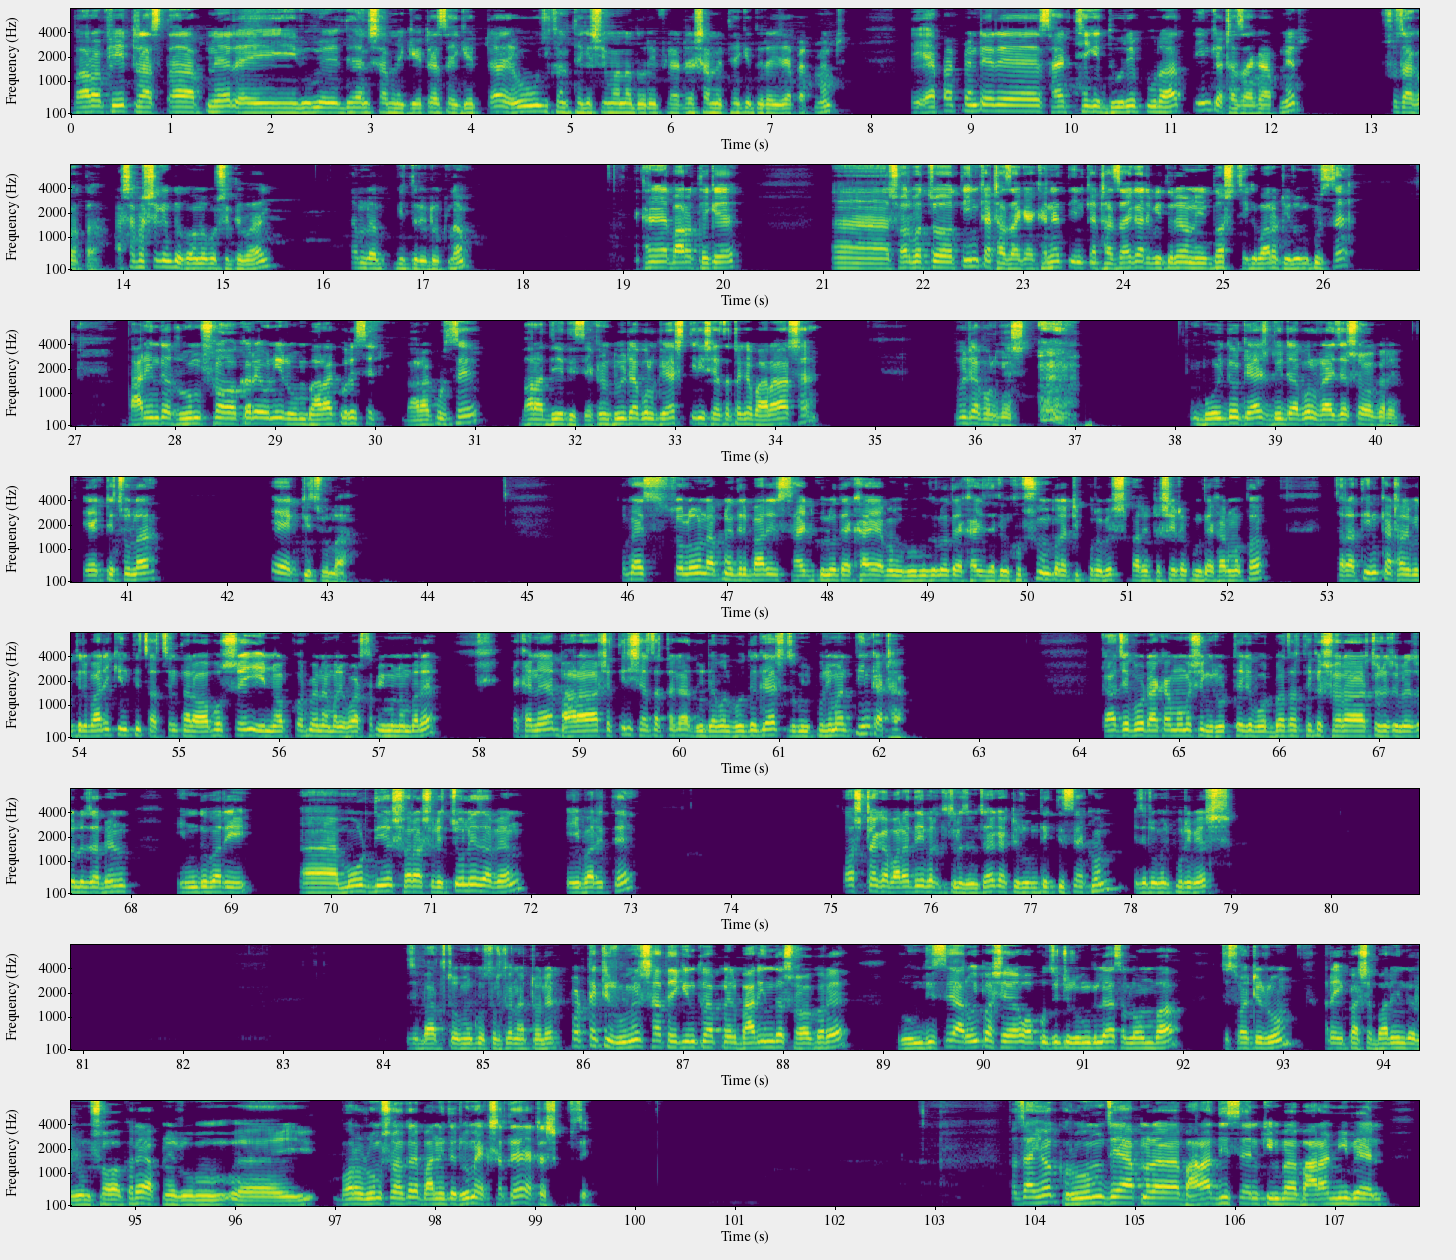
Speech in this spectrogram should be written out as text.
বারো ফিট রাস্তা আপনার, এই রুমের ধ্যান সামনে গেট আছে, এই গেটটা ওইখান থেকে সীমানা দূরে ফ্ল্যাটের সামনে থেকে দূরে এই অ্যাপার্টমেন্ট এই অ্যাপার্টমেন্টের সাইড থেকে দূরে পুরা তিন কাঠা জায়গা আপনার সুজাগতা আশেপাশে কিন্তু গণবসতি ভাই, আমরা ভিতরে ঢুকলাম। এখানে বারো থেকে সর্বোচ্চ তিন কাঠা জায়গা। এখানে তিন কাঠা জায়গার ভিতরে উনি দশ থেকে বারোটি রুম করছে। বারিন্দার রুম সহকারে উনি রুম ভাড়া করেছে, ভাড়া করছে, ভাড়া দিয়ে দিছে। এখানে দুই ডাবল গ্যাস তিরিশ হাজার টাকা ভাড়া আসে। দুই ডাবল গ্যাস বৈধ গ্যাস দুই ডাবল রাইজার সহকারে। একটি চুলা একটি চুলা। তো গ্যাস চলুন আপনাদের বাড়ির সাইডগুলো দেখায় এবং রুমগুলো দেখায় দেখেন খুব সুন্দর একটি পরিবেশ বাড়িটা, সেরকম দেখার মতো। যারা তিন কাঠার ভিতরে বাড়ি কিনতে চাচ্ছেন, তারা অবশ্যই এই নক করবেন আমার হোয়াটসঅ্যাপ ইমো নম্বরে। এখানে ভাড়া আসে তিরিশ হাজার টাকা, দুই ডাবল বৈধ গ্যাস, জমির পরিমাণ তিন কাঠা। গাজীপুর ঢাকা ময়মনসিংহ রোড থেকে বোটবাজার থেকে সরাসরি চলে চলে যাবেন। হিন্দুবাড়ি মোড় দিয়ে সরাসরি চলে যাবেন। এই বাড়িতে দশ টাকা ভাড়া দিয়ে এবার চলে যাবেন। যাই একটি রুম দেখতেছি এখন, এই যে রুমের পরিবেশ। যে বাথরুম গোসলখানা টয়লেট প্রত্যেকটি রুমের সাথে কিন্তু আপনার বারিন্দা সহকারে রুম দিছে। আর ওই পাশে অপোজিট রুমগুলো আছে লম্বা, যে ছয়টি রুম আর এই পাশে বারিন্দার রুম সহকারে আপনি রুম বড় রুম সহকারে বারিন্দার রুম একসাথে অ্যাটাচ করছে। তো যাই হোক রুম যে আপনারা ভাড়া দিছেন কিংবা ভাড়া নিবেন,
